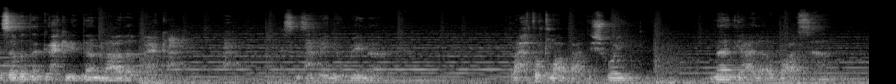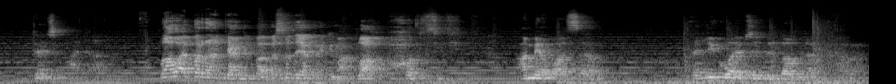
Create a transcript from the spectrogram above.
إذا بدك أحكي قدام العالم بحكي بس إذا بيني وبينك راح تطلع بعد شوي نادي على أبو عزام. تعزم على اطلع واقف برا أنت عند الباب بس بدي اياك تحكي معك اطلع حاضر سيدي. عمي أبو عزام خليك واقف جنب الباب ولا تتحرك.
